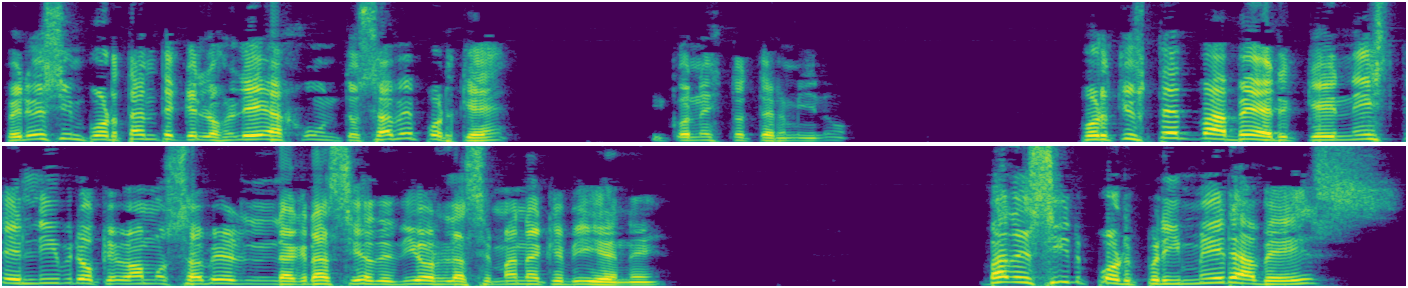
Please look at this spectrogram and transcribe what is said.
Pero es importante que los lea juntos. ¿Sabe por qué? Y con esto termino. Porque usted va a ver que en este libro que vamos a ver en la gracia de Dios la semana que viene, va a decir por primera vez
